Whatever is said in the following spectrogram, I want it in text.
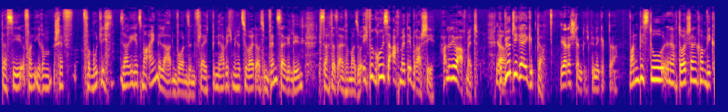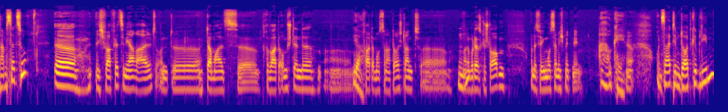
dass sie von ihrem Chef vermutlich, sage ich jetzt mal, eingeladen worden sind. Vielleicht habe ich mich hier zu weit aus dem Fenster gelehnt. Ich sage das einfach mal so. Ich begrüße Ahmed Ibrashi. Hallo, lieber Ahmed. Ja. Gebürtiger Ägypter. Ja, das stimmt. Ich bin Ägypter. Wann bist du nach Deutschland gekommen? Wie kam es dazu? Äh, ich war 14 Jahre alt und äh, damals äh, private Umstände. Äh, Ja. Mein Vater musste nach Deutschland. Äh, Meine Mutter ist gestorben und deswegen musste er mich mitnehmen. Ah, okay. Ja. Und seitdem dort geblieben?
